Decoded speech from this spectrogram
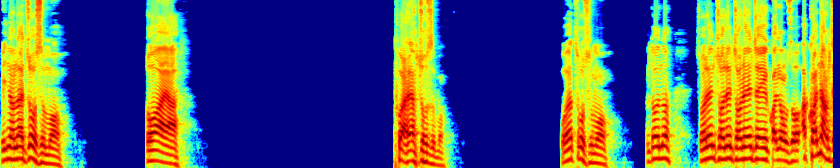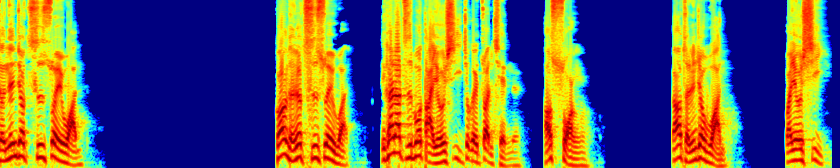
平常在做什么？做爱啊！不然要做什么？我要做什么？很多人都昨天、昨天、昨天这些观众说啊，馆长整天就吃睡玩，馆长整天就吃睡玩。你看他直播打游戏就可以赚钱呢，好爽哦！然后整天就玩，玩游戏，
